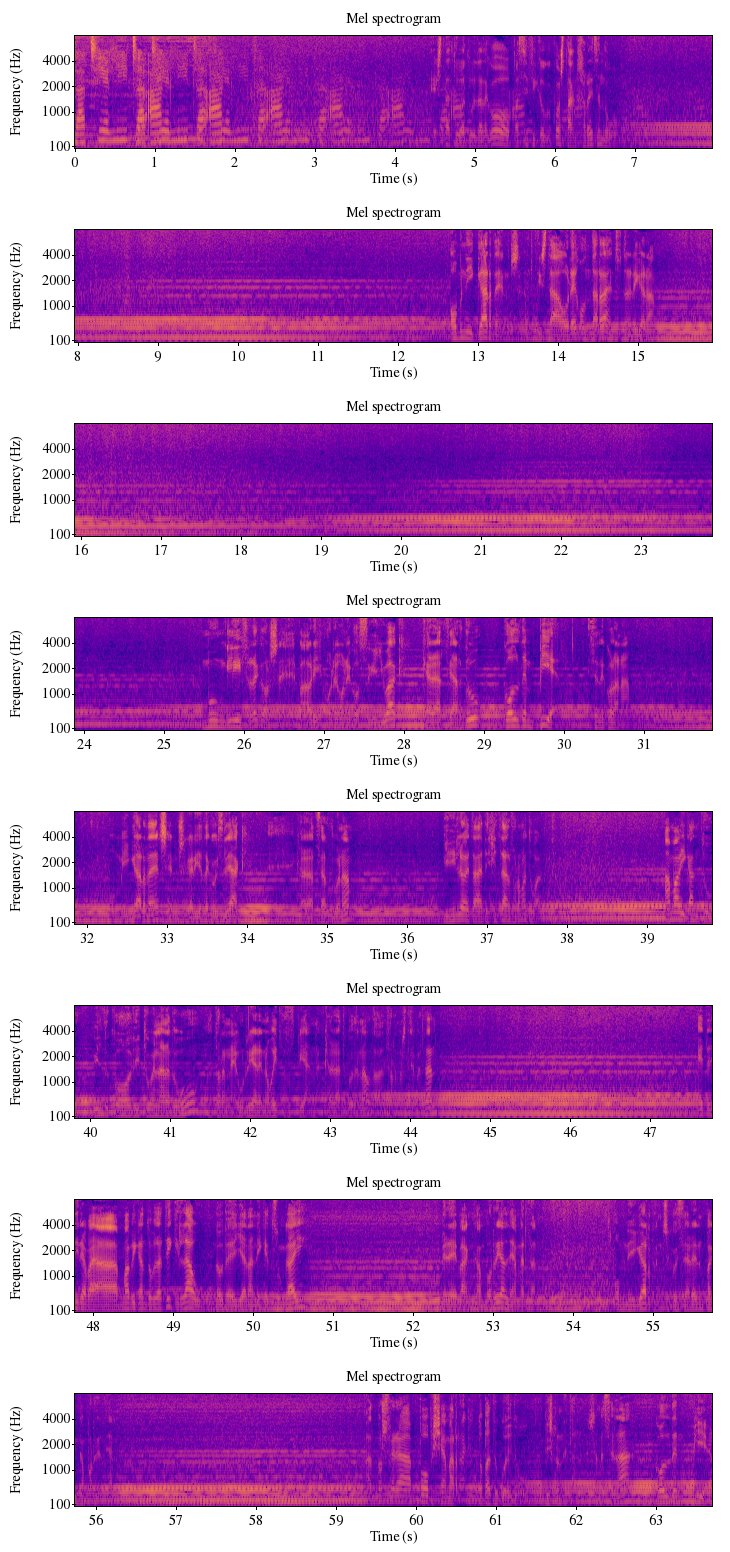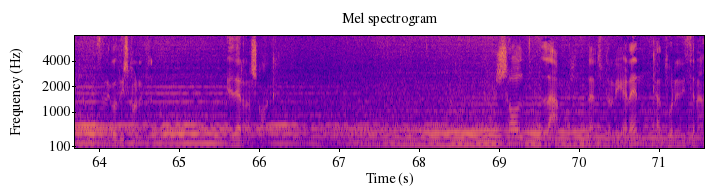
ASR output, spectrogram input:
Satellite, Satellite, Satellite, Estatu batuetako Pazifikoko kostan jarraitzen dugu. Omni Gardens, artista Oregondarra entzuten ari gara. Izeneko lana. Omni Gardens, eh, musikarietako izleak, eh, karatzear duena, vinilo eta digital formatuan. Amabi kantu bilduko dituen lana dugu, datorren urriaren hogeita zazpian kaleratuko dena, da datorren astean bertan. Eta dira, ba, amabi kantu betatik, lau daude jadanik entzun gai, bere bankanporri aldean bertan. Omni Garden, sekoizlearen bankanporri aldean. Pop xamarrak topatuko ditugu diskonetan. Esan bezala, Golden Pier, izaneko diskonetan. Ederraskoak. Salt Lamp, da entzuten garen, kantuaren izena.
